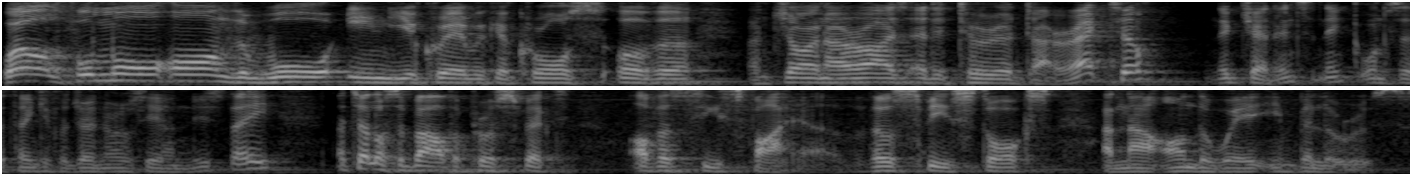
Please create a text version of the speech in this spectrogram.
Well, for more on the war in Ukraine, we can cross over and join our Arise editorial director, Nick Jennings. Nick, I want to say thank you for joining us here on Newsday. Now tell us about the prospect of a ceasefire. Those peace talks are now on the way in Belarus.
